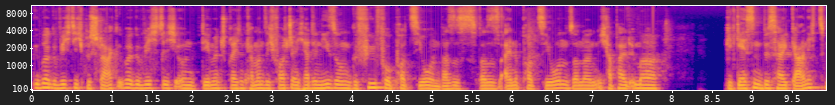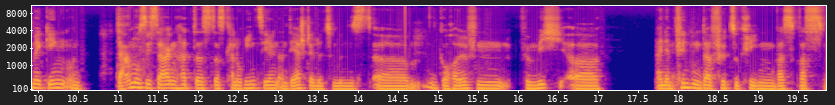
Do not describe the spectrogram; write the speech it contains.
übergewichtig bis stark übergewichtig und dementsprechend kann man sich vorstellen, ich hatte nie so ein Gefühl vor Portionen. Was ist, was ist eine Portion, sondern ich habe halt immer gegessen, bis halt gar nichts mehr ging. Und da muss ich sagen, hat das, das Kalorienzählen an der Stelle zumindest äh, geholfen, für mich äh, ein Empfinden dafür zu kriegen, was, was,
